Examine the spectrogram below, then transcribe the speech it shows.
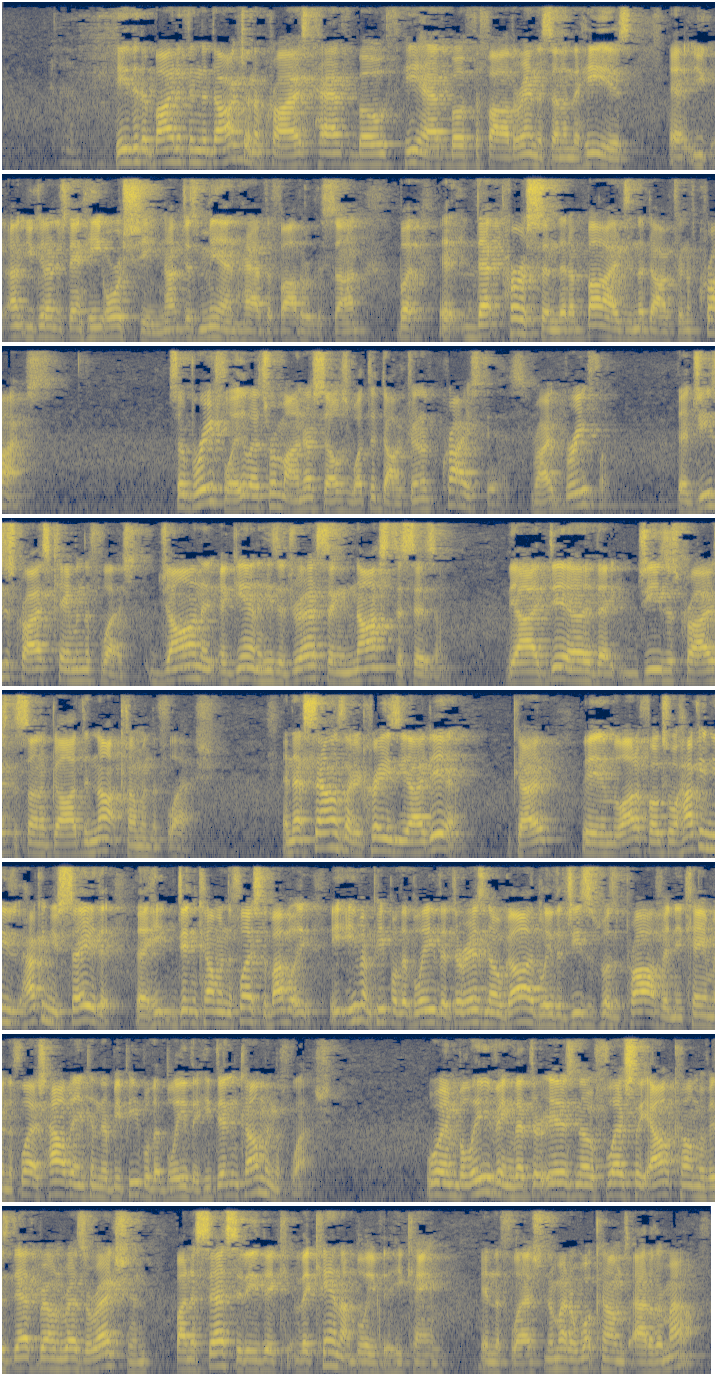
He that abideth in the doctrine of Christ hath both, he hath both the Father and the Son, and the he is, uh, you, uh, you can understand he or she, not just men have the Father or the Son, but uh, that person that abides in the doctrine of Christ. So briefly, let's remind ourselves what the doctrine of Christ is, right? Briefly. That Jesus Christ came in the flesh. John, again, he's addressing Gnosticism the idea that Jesus Christ, the Son of God, did not come in the flesh. And that sounds like a crazy idea. Okay? And a lot of folks, well, how can you how can you say that, that he didn't come in the flesh? The Bible, even people that believe that there is no God, believe that Jesus was a prophet and he came in the flesh. How then can there be people that believe that he didn't come in the flesh? Well, in believing that there is no fleshly outcome of his death, burial, and resurrection, by necessity, they, they cannot believe that he came in the flesh, no matter what comes out of their mouth.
